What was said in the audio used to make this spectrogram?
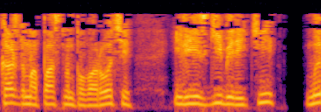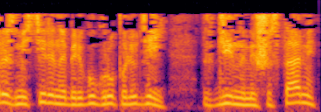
каждом опасном повороте или изгибе реки мы разместили на берегу группы людей с длинными шестами,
